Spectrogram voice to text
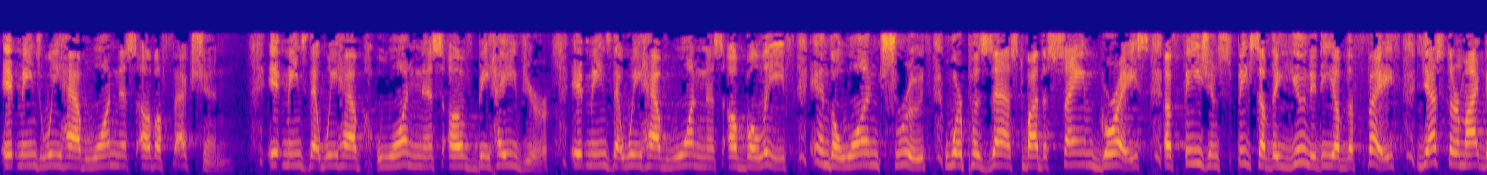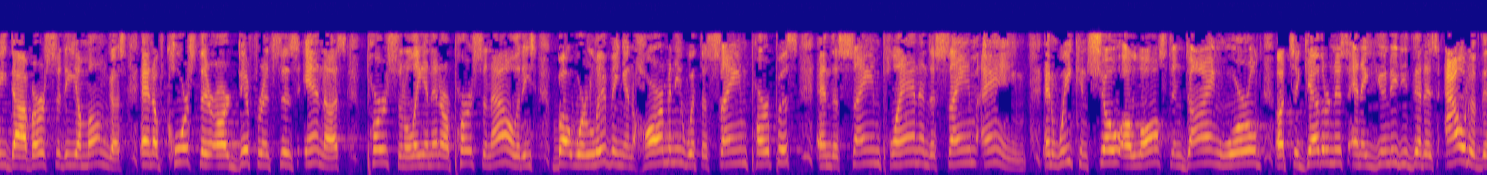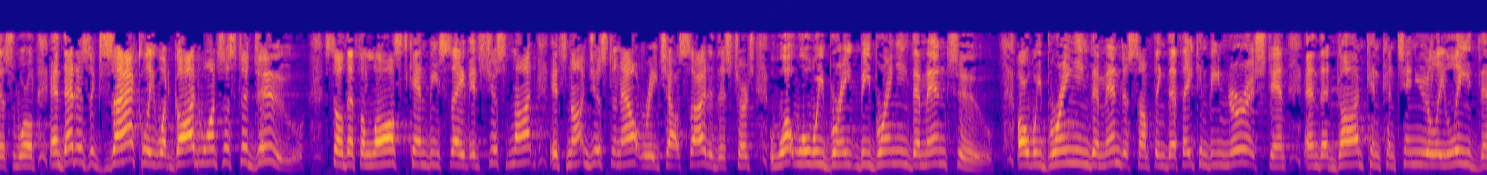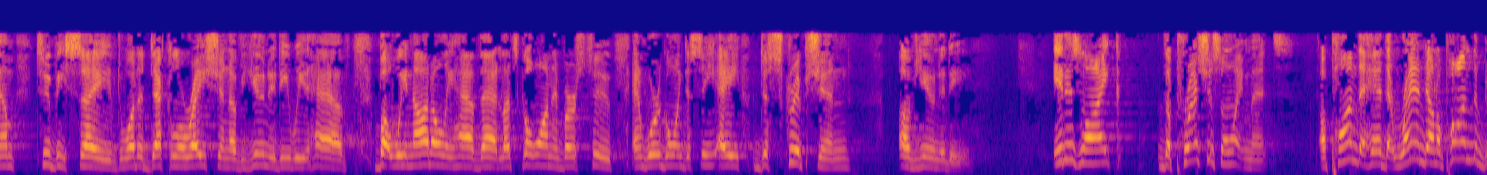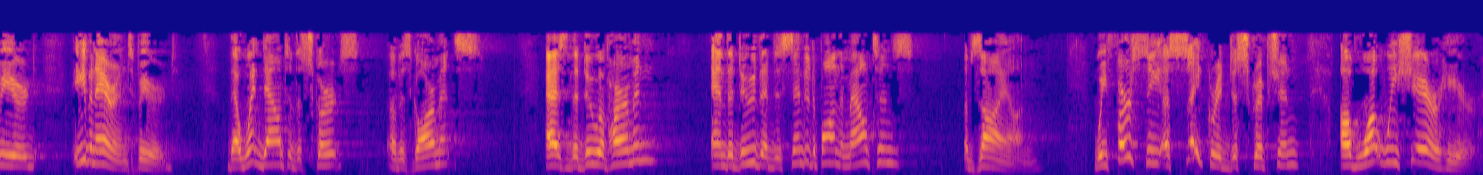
It means we have oneness of affection. It means that we have oneness of behavior. It means that we have oneness of belief in the one truth. We're possessed by the same grace. Ephesians speaks of the unity of the faith. Yes, there might be diversity among us. And of course there are differences in us personally and in our personalities, but we're living in harmony with the same purpose and the same plan and the same aim. And we can show a law lost and dying world, a togetherness and a unity that is out of this world. And that is exactly what God wants us to do so that the lost can be saved. It's just not, it's not just an outreach outside of this church. What will we bring, be bringing them into? Are we bringing them into something that they can be nourished in and that God can continually lead them to be saved? What a declaration of unity we have. But we not only have that, let's go on in verse verse 2, and we're going to see a description of unity. It is like the precious ointment upon the head that ran down upon the beard, even Aaron's beard, that went down to the skirts of his garments, as the dew of Hermon and the dew that descended upon the mountains of Zion. We first see a sacred description of what we share here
